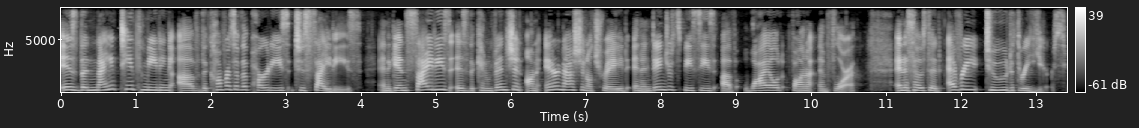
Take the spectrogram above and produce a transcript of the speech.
is the 19th meeting of the Conference of the Parties to CITES, And again, CITES is the Convention on International Trade in Endangered Species of Wild Fauna and Flora, and is hosted every two to three years.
